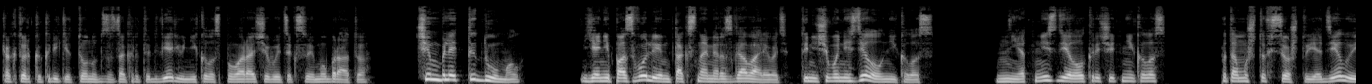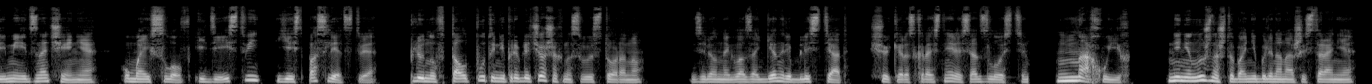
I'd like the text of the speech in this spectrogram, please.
Как только крики тонут за закрытой дверью, Николас поворачивается к своему брату. «Чем, блядь, ты думал?» «Я не позволю им так с нами разговаривать. Ты ничего не сделал, Николас?» «Нет, не сделал», — кричит Николас. «Потому что все, что я делаю, имеет значение. У моих слов и действий есть последствия. Плюнув в толпу, ты не привлечешь их на свою сторону. Зеленые глаза Генри блестят, щеки раскраснелись от злости. «Нахуй их! Мне не нужно, чтобы они были на нашей стороне!»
